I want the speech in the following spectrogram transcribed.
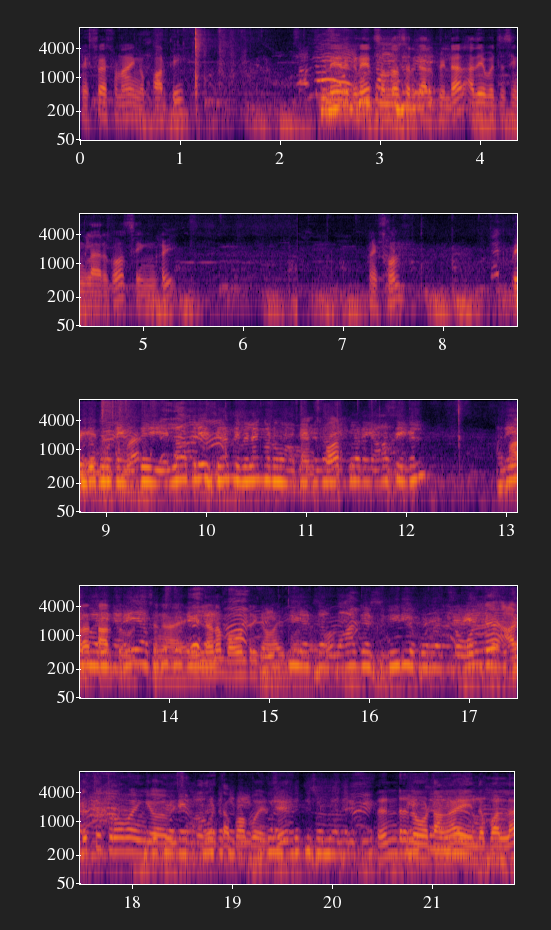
நெக்ஸ்ட் பேஸ் பண்ணால் எங்கள் பார்த்தி? நேருக்கு நேர் சந்தோஷம் இருக்கார் ஃபீல்டர் அதே பட்ச சிங்கிளாக இருக்கும். சிங்கிள் நெக்ஸ்ட் ஒன் இல்லைன்னா பவுண்டரிக்கு வாய்ப்பு ஒன்று அடுத்த த்ரோவை இங்கே வீசும்போது தப்பாக போயிடுச்சு ரெண்டு ரன் ஓட்டாங்க இந்த பால்ல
